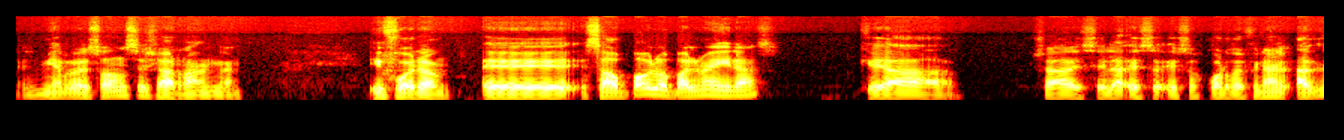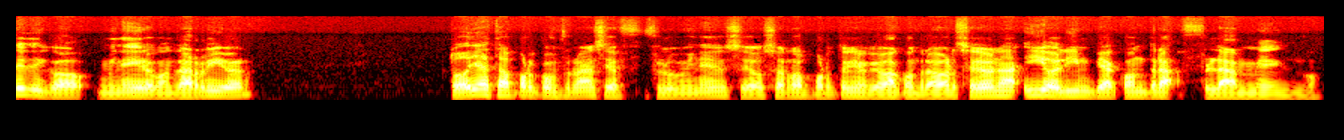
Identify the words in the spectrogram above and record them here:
El miércoles 11 ya arrancan. Y fueron eh, Sao Paulo Palmeiras, queda ya esos cuartos de final. Atlético Mineiro contra River. Todavía está por confirmarse Fluminense o Cerro Porteño que va contra Barcelona. Y Olimpia contra Flamengo.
